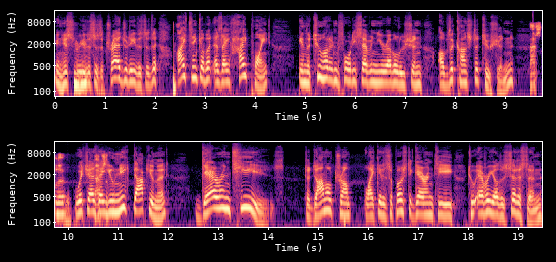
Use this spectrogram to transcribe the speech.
in history. Mm-hmm. This is a tragedy. This is it. I think of it as a high point in the 247 year evolution of the Constitution, Absolutely. which, as a unique document, guarantees to Donald Trump, like it is supposed to guarantee to every other citizen,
